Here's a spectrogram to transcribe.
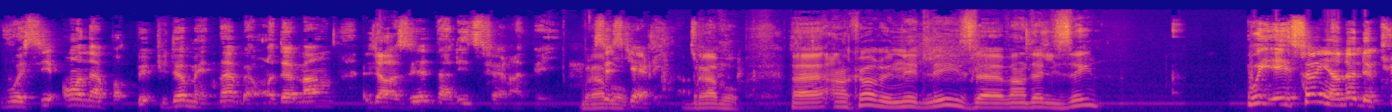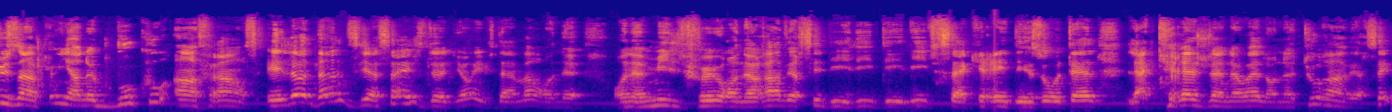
voici, on n'en porte plus. Puis là, maintenant, ben, on demande l'asile dans les différents pays. C'est ce qui arrive. Bravo. Euh, encore une église euh, vandalisée? Oui, et ça, il y en a de plus en plus. Il y en a beaucoup en France. Et là, dans le diocèse de Lyon, évidemment, on a, on a mis le feu, on a renversé des livres, des livres sacrés, des hôtels, la crèche de Noël, on a tout renversé.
